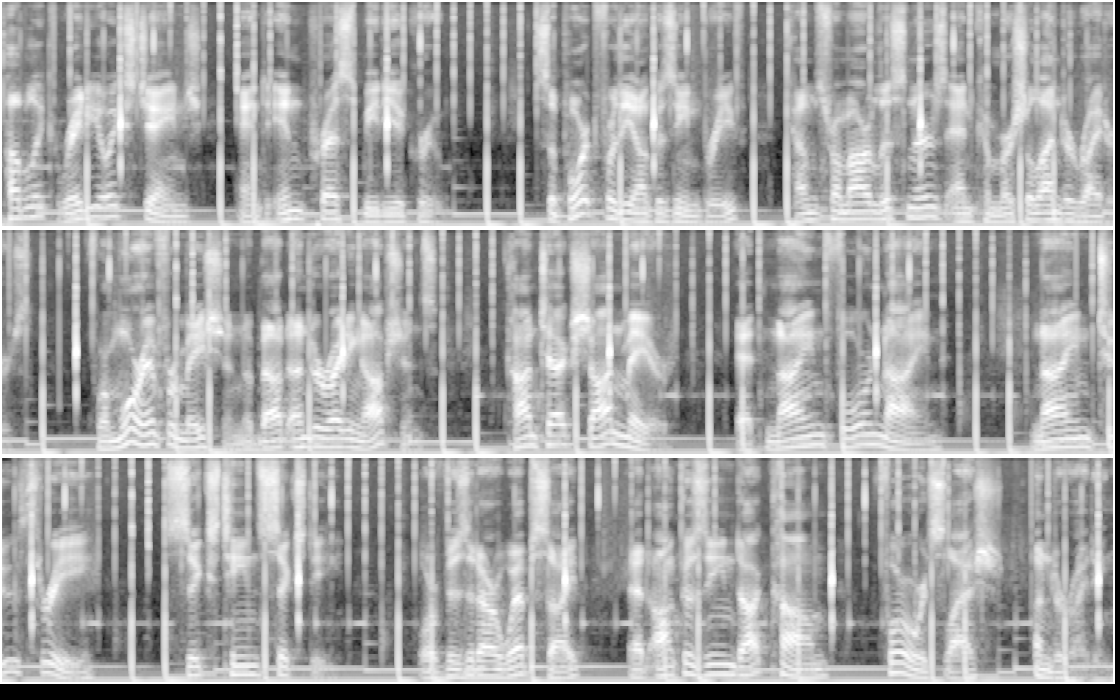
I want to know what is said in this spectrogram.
Public Radio Exchange, and InPress Media Group. Support for the Oncozine Brief comes from our listeners and commercial underwriters. For more information about underwriting options, contact Sean Mayer at 949 923 1660 or visit our website at oncozine.com forward slash underwriting.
